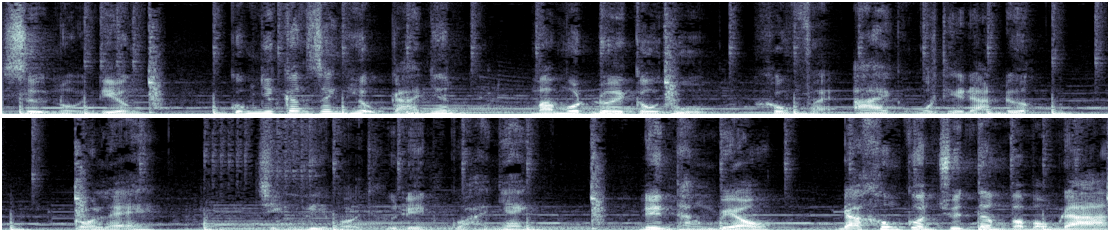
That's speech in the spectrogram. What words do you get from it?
sự nổi tiếng, cũng như các danh hiệu cá nhân mà một đời cầu thủ không phải ai cũng có thể đạt được. Có lẽ chính vì mọi thứ đến quá nhanh nên thằng béo đã không còn chuyên tâm vào bóng đá.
